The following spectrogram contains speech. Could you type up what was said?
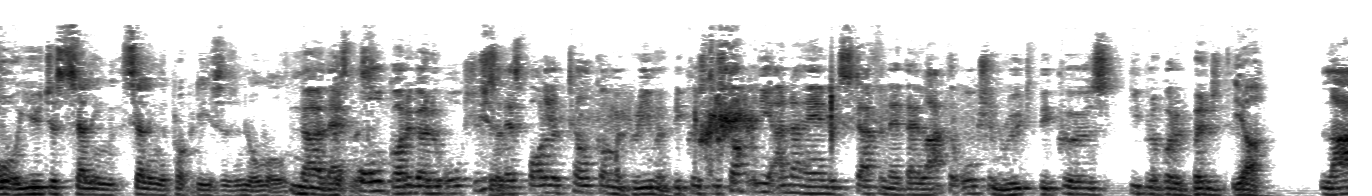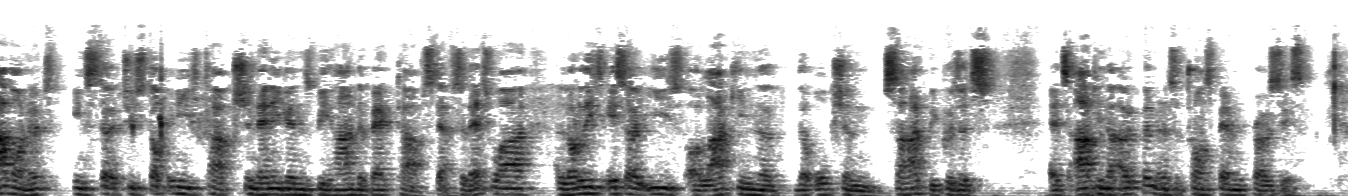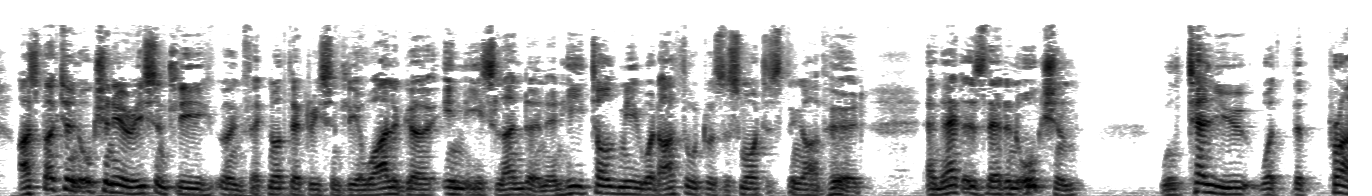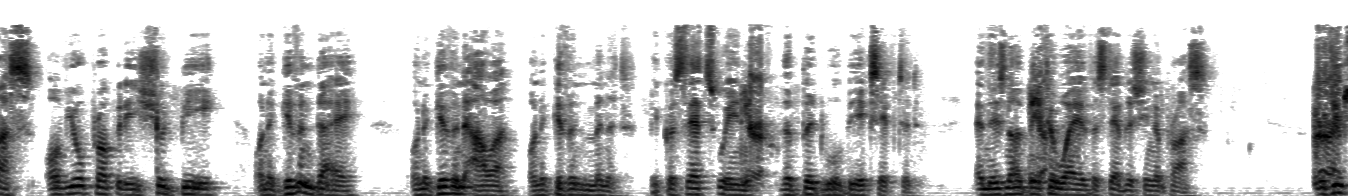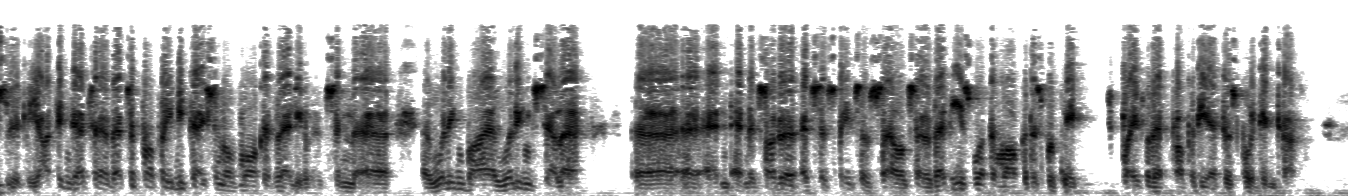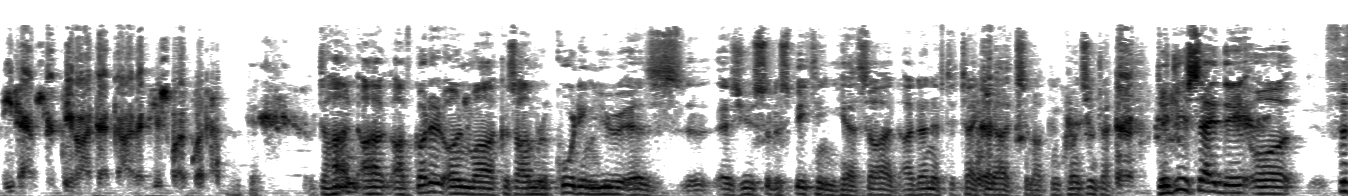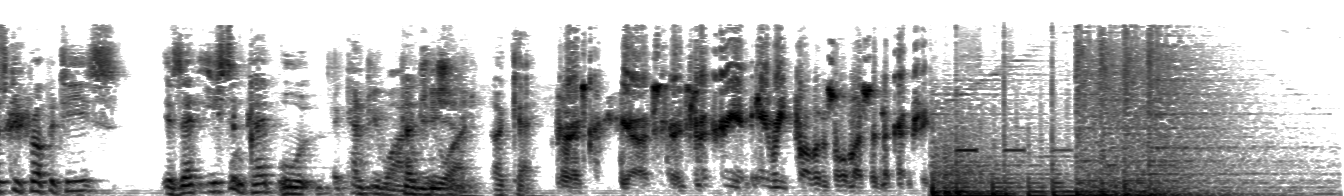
or are you just selling selling the properties as a normal? No, that's business? all got to go to auction. Sure. So that's part of the Telkom agreement because to stop any underhanded stuff and that they like the auction route because people have got to bid Yeah. Live on it instead to stop any type shenanigans behind the back type stuff. So that's why a lot of these SOEs are liking the, the auction side because it's it's out in the open and it's a transparent process. I spoke to an auctioneer recently, in fact, not that recently, a while ago in East London, and he told me what I thought was the smartest thing I've heard, and that is that an auction will tell you what the price of your property should be on a given day, on a given hour, on a given minute, because that's when Yeah. the bid will be accepted. And there's no better Yeah. way of establishing a price. No, you- absolutely. I think that's a, that's a proper indication of market value. It's an, uh, a willing buyer, willing seller, uh, and, and it's not a, a suspensive sale. So that is what the market is prepared to pay for that property at this point in time. He's absolutely right, that guy that you spoke with. Okay. Dahan, I- I've got it on my, because I'm recording you as uh, as you sort of speaking here, so I, I don't have to take notes and I can concentrate. Did you say there are 50 properties? Is that Eastern Cape or Countrywide. countrywide? initially. Okay. Correct. Yeah, it's, it's literally in every province almost in the country.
